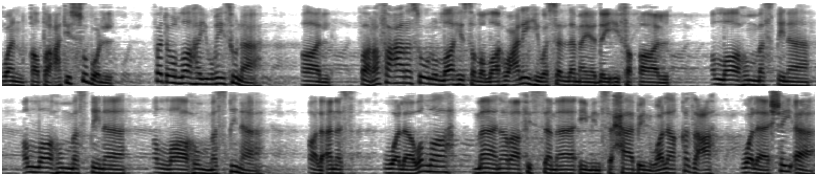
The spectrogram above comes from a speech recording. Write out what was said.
وانقطعت السبل فادعوا الله يغيثنا. قال فرفع رسول الله صلى الله عليه وسلم يديه فقال اللهم اسقنا اللهم اسقنا اللهم اسقنا. قال أنس ولا والله ما نرى في السماء من سحاب ولا قزعة ولا شيئا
